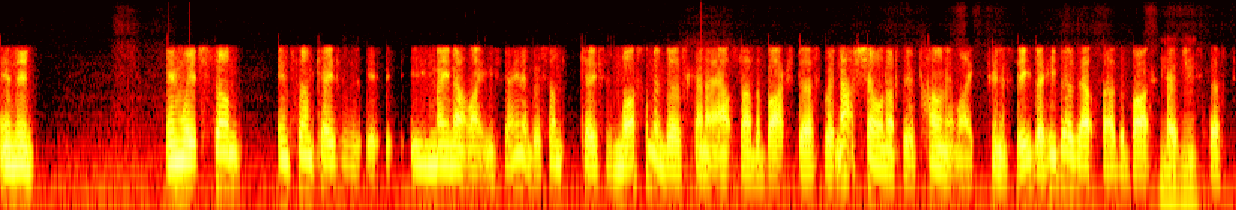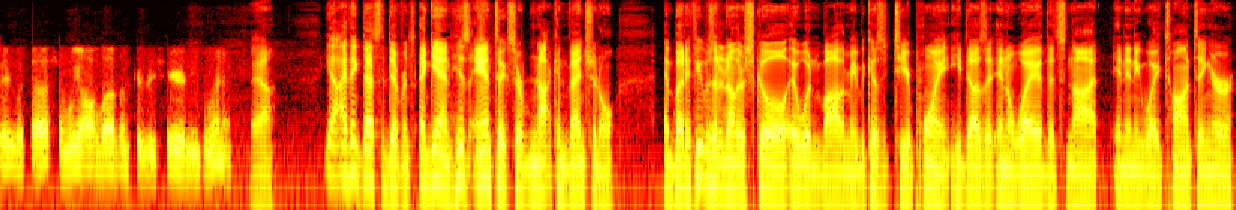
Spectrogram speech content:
and then in which some in some cases, it, you may not like me saying it, but some cases Musselman does kind of outside the box stuff, but not showing up the opponent like Tennessee. But he does outside the box coaching mm-hmm. stuff too with us, and we all love him because he's here and he's winning. Yeah, yeah, I think that's the difference. Again, his antics are not conventional, but if he was at another school, it wouldn't bother me because, to your point, he does it in a way that's not in any way taunting or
